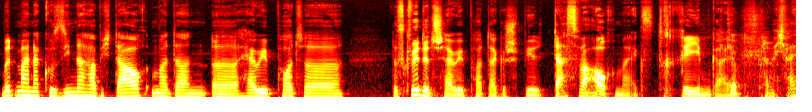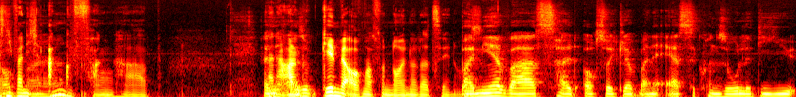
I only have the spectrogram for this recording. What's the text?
Und mit meiner Cousine habe ich da auch immer dann äh, Harry Potter, das Quidditch Harry Potter gespielt. Das war mhm. auch immer extrem geil. Ich, glaub, ich weiß nicht, wann mal, ich angefangen habe. Keine Ahnung, also, gehen wir auch mal von 9 oder 10 aus. Bei mir war es halt auch so, ich glaube, meine erste Konsole, die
